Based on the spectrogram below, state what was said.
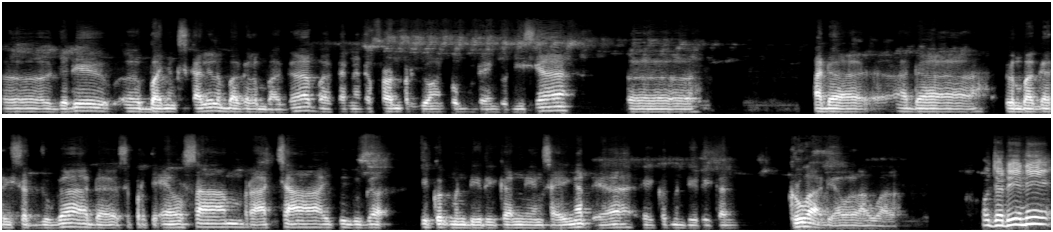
uh, jadi uh, banyak sekali lembaga-lembaga, bahkan ada Front Perjuangan Pemuda Indonesia, uh, ada ada lembaga riset juga, ada seperti Elsam, Raca, itu juga ikut mendirikan yang saya ingat ya, ikut mendirikan Kruha di awal-awal. Oh jadi ini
